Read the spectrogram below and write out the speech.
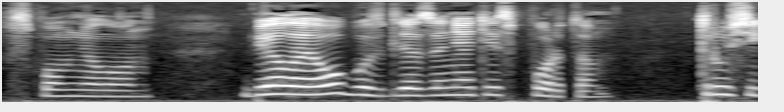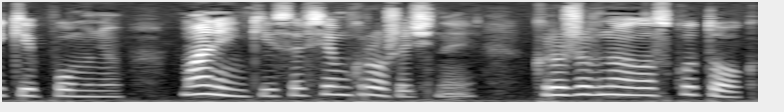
вспомнил он. Белая обувь для занятий спортом. Трусики помню. Маленькие, совсем крошечные. Кружевной лоскуток.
